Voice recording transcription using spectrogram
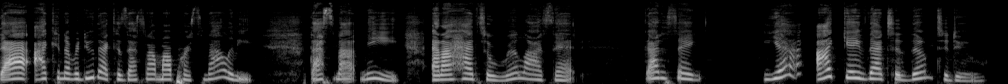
that I can never do that because that's not my personality. That's not me. And I had to realize that God is saying, Yeah, I gave that to them to do.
